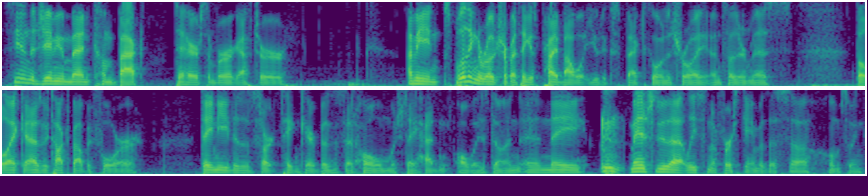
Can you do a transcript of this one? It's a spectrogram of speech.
seeing the JMU men come back to Harrisonburg after? I mean, splitting a road trip, I think is probably about what you'd expect going to Troy and Southern Miss. But like as we talked about before, they needed to start taking care of business at home, which they hadn't always done, and they managed to do that at least in the first game of this uh, home swing.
